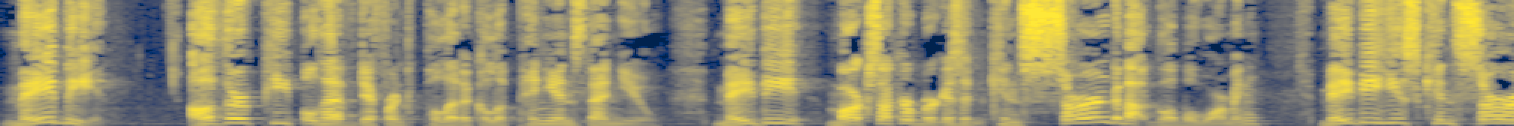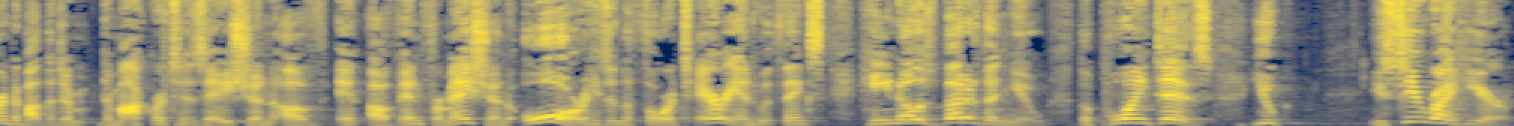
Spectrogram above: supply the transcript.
Maybe other people have different political opinions than you. Maybe Mark Zuckerberg isn't concerned about global warming. Maybe he's concerned about the de- democratization of, of information, or he's an authoritarian who thinks he knows better than you. The point is, you, you see right here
